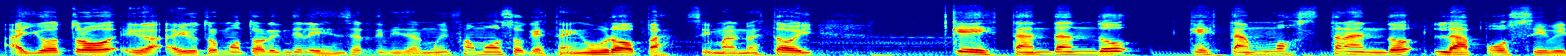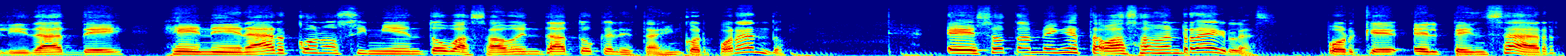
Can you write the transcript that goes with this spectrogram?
hay otro, eh, hay otro motor de inteligencia artificial muy famoso que está en Europa, si mal no estoy, que están dando que están mostrando la posibilidad de generar conocimiento basado en datos que le estás incorporando. Eso también está basado en reglas, porque el pensar,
